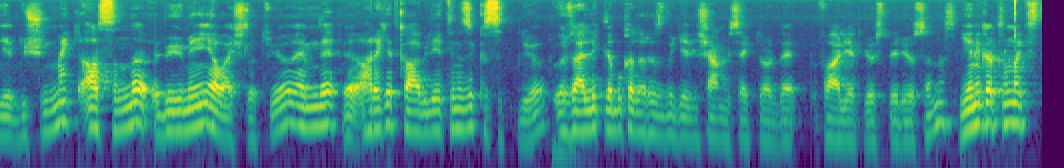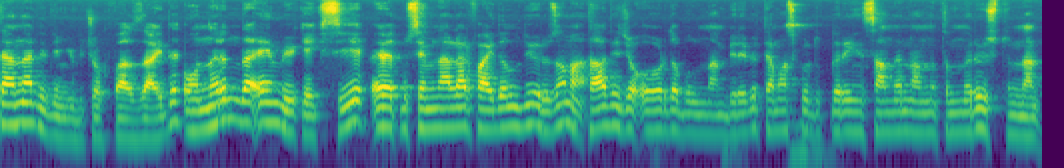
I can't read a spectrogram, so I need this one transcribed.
diye düşünmek aslında büyümeyi yavaşlatıyor. Hem de e, hareket kabiliyetinizi kısıtlıyor. Özellikle bu kadar hızlı gelişen bir sektörde faaliyet gösteriyorsanız. Yeni katılmak isteyenler dediğim gibi çok fazlaydı. Onların da en büyük eksiği evet bu seminerler faydalı diyoruz ama sadece orada bulunan birebir temas kurdukları insanların anlatımları üstünden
